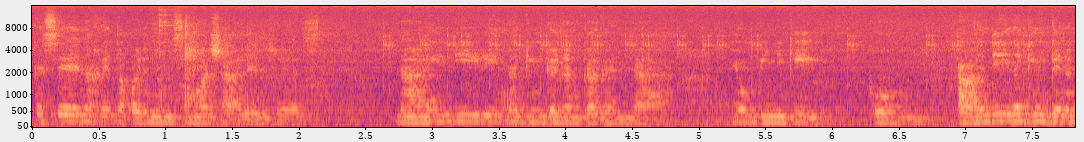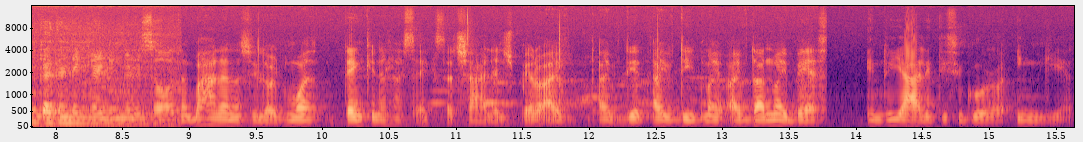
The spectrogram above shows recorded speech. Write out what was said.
Kasi nakita ko din naman sa mga challenges na hindi rin naging ganun kaganda yung binigay kong, ah, hindi naging ganun kaganda yung naging result. Bahala na si Lord. Thank you na lang sa extra challenge. Pero I've, I've, did, I've, did my, I've done my best. In reality, siguro, inggit.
